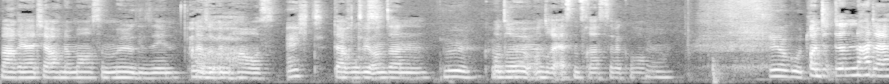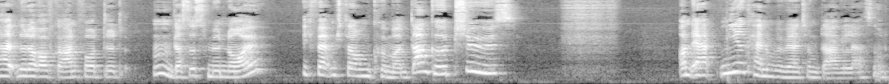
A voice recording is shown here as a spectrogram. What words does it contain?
Maria hat ja auch eine Maus im Müll gesehen. Also Oh. im Haus. Echt? Da, wo Ach, wir das unseren, Müll. unsere, wir ja. unsere Essensreste weggeworfen haben. Ja, gut. Und dann hat er halt nur darauf geantwortet, "Hm, das ist mir neu. Ich werde mich darum kümmern. Danke, tschüss. Und er hat mir keine Bewertung dagelassen und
